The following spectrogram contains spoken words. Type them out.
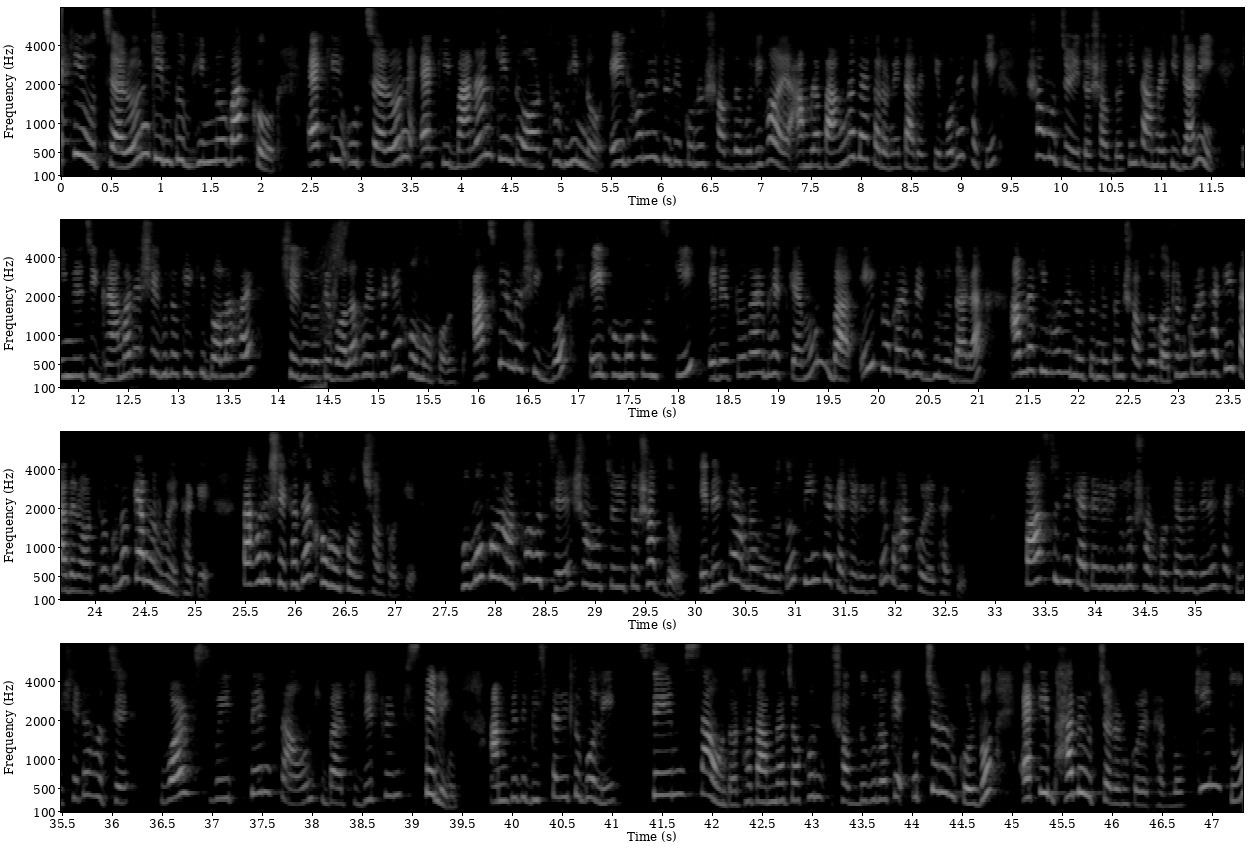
একই উচ্চারণ কিন্তু ভিন্ন বাক্য, একই উচ্চারণ, একই বানান কিন্তু অর্থ ভিন্ন। এই ধরনের যদি কোনো শব্দাবলী হয়, আমরা বাংলা ব্যাকরণে তাদেরকে বলে থাকি সমুচ্চারিত শব্দ। কিন্তু আমরা কি জানি? ইংরেজি গ্রামারে সেগুলোকে কি বলা হয়? সেগুলোকে বলা হয়ে থাকে হোমোফোনস আজকে আমরা শিখব এই হোমোফোনস কি, এদের প্রকারভেদ কেমন বা এই প্রকারভেদগুলো দ্বারা আমরা কীভাবে নতুন নতুন শব্দ গঠন করে থাকি, তাদের অর্থগুলো কেমন হয়ে থাকে? তাহলে শেখা যাক হোমোফোনস সম্পর্কে। হোমোফোন অর্থ হচ্ছে সমচ্চরিত শব্দ। এদেরকে আমরা মূলত তিনটা ক্যাটাগরিতে ভাগ করে থাকি। ফার্স্ট যে ক্যাটাগরিগুলো সম্পর্কে আমরা জেনে থাকি, সেটা হচ্ছে words with same sound but different spelling আমি যদি বিস্তারিত বলি সেম সাউন্ড অর্থাৎ আমরা যখন শব্দগুলোকে উচ্চারণ করব, একইভাবে উচ্চারণ করে থাকব। কিন্তু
